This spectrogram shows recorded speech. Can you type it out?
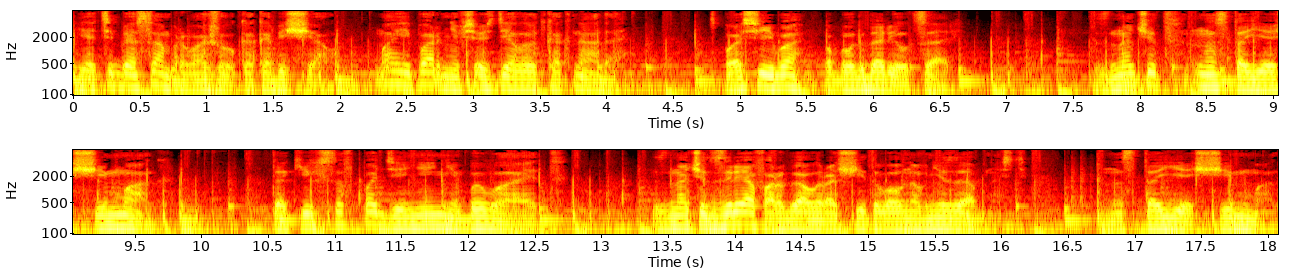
Я тебя сам провожу, как обещал. Мои парни все сделают как надо». «Спасибо», — поблагодарил царь. «Значит, настоящий маг. Таких совпадений не бывает. Значит, зря Фаргал рассчитывал на внезапность. Настоящий маг.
